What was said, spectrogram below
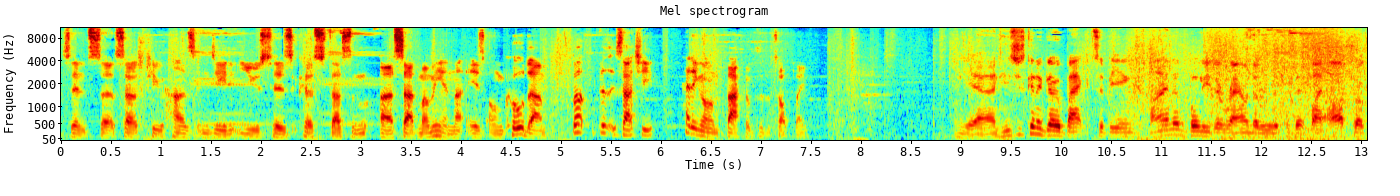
since uh, Q has indeed used his Curse uh, Sad Mummy, and that is on cooldown. But Villix actually heading on back up to the top lane. Yeah, and he's just going to go back to being kind of bullied around a little bit by Aatrox.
